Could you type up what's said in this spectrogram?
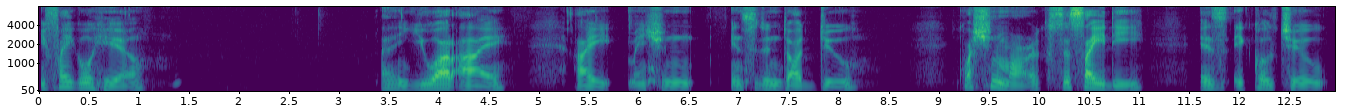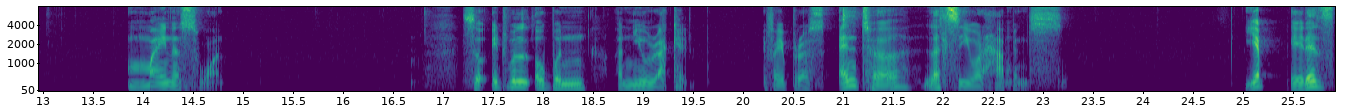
if I go here and URI, I mention incident.do question mark sysID is equal to minus one. So it will open a new record. If I press enter, let's see what happens. Yep, it is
